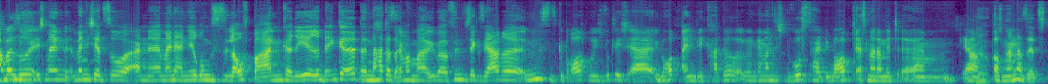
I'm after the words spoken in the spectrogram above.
Aber so, ich meine, wenn ich jetzt so an äh, meine Ernährungslaufbahn, Karriere denke, dann hat das einfach mal über fünf, sechs Jahre mindestens gebraucht, wo ich wirklich äh, überhaupt Einblick hatte, wenn man sich bewusst halt überhaupt erstmal damit ähm, ja, Ja. auseinandersetzt.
